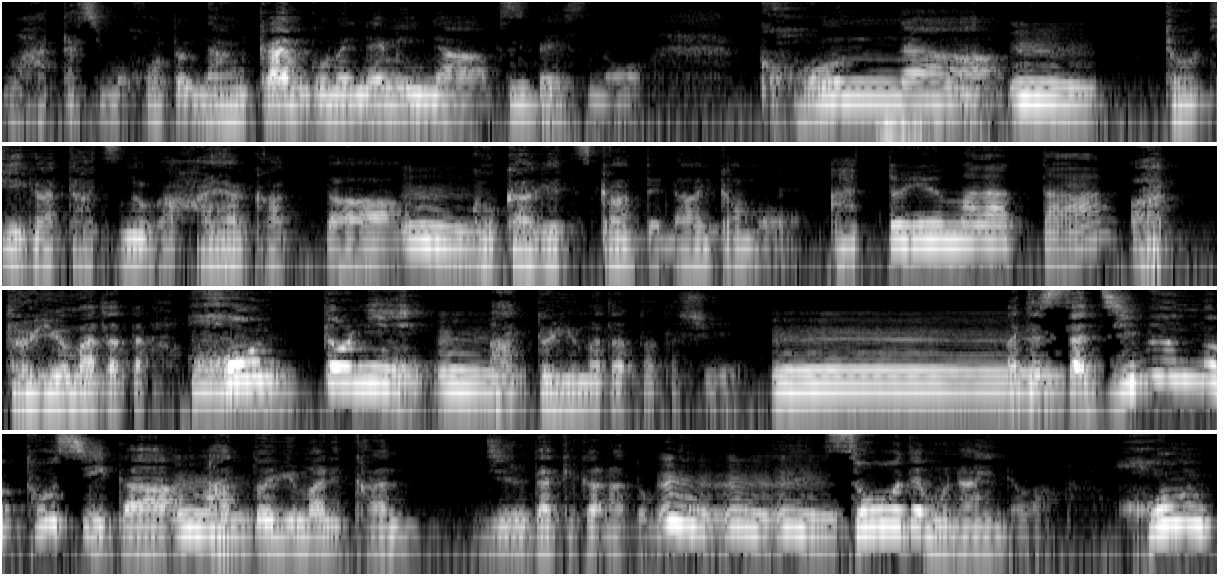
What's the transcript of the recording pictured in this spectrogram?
私も本当何回もごめんねみんなスペースの、こんなうん。時が経つのが早かった。ん。5ヶ月間ってないかも、あっという間だった？あっという間だった。本当にうん。あっという間だった私。私さ自分の年があっという間に感じるだけかなと思った。の、うんうんうん。そうでもないんだわ。本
